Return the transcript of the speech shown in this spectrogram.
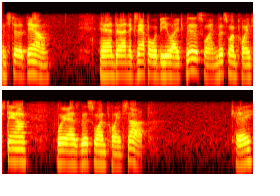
instead of down. And uh, an example would be like this one. This one points down, whereas this one points up. Okay?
